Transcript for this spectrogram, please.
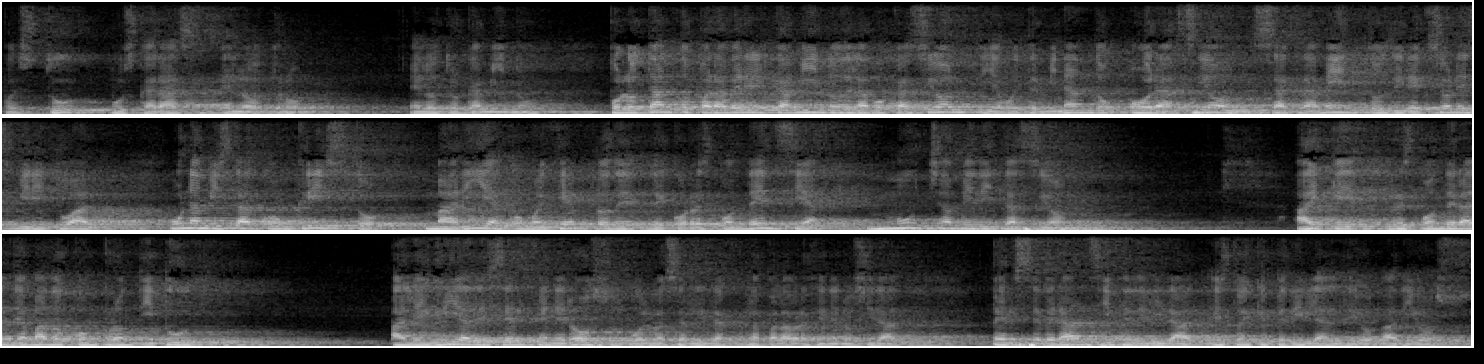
pues tú buscarás el otro, el otro camino. Por lo tanto, para ver el camino de la vocación, y ya voy terminando, oración, sacramentos, dirección espiritual, una amistad con Cristo, María como ejemplo de, de correspondencia, mucha meditación. Hay que responder al llamado con prontitud, alegría de ser generosos, vuelvo a salir la, la palabra generosidad, perseverancia y fidelidad, esto hay que pedirle a Dios.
